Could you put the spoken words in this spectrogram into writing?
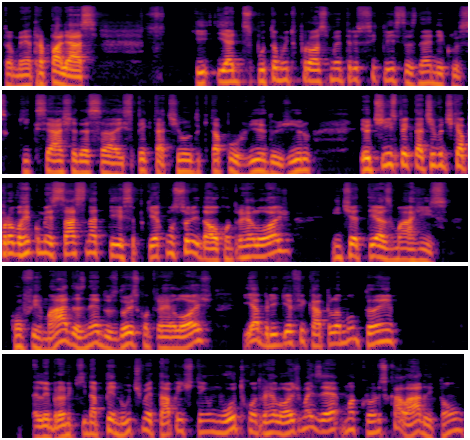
também atrapalhasse. E, e a disputa muito próxima entre os ciclistas, né, Nicolas? O que, que você acha dessa expectativa do que está por vir do giro? Eu tinha expectativa de que a prova recomeçasse na terça, porque ia consolidar o contrarrelógio, a gente ia ter as margens confirmadas, né, dos dois contrarrelógios, e a briga ia ficar pela montanha. Lembrando que na penúltima etapa a gente tem um outro contrarrelógio, mas é uma crono escalada, então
